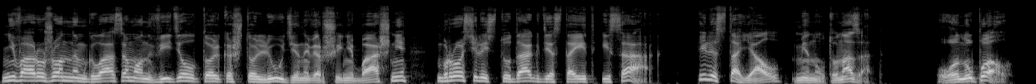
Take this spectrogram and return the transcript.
Невооруженным глазом он видел только, что люди на вершине башни бросились туда, где стоит Исаак, или стоял минуту назад. Он упал,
